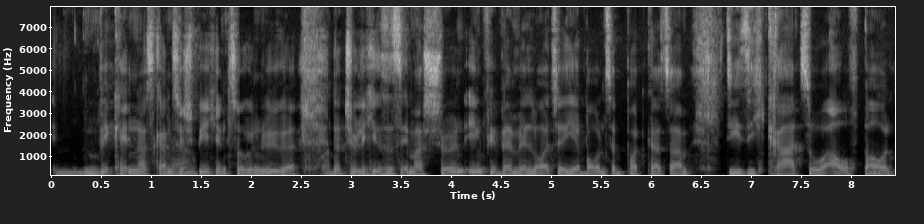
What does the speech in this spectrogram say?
Wir kennen das ganze ja. Spielchen zur Genüge. Und Natürlich ist es immer schön, irgendwie, wenn wir Leute hier bei uns im Podcast haben, die sich gerade so aufbauen. Mhm.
